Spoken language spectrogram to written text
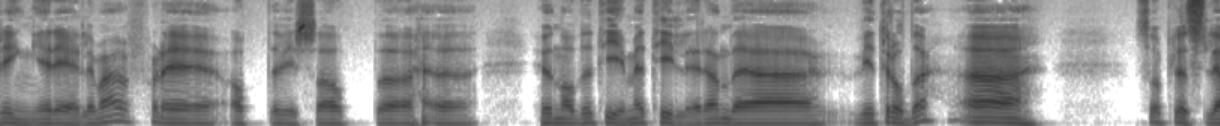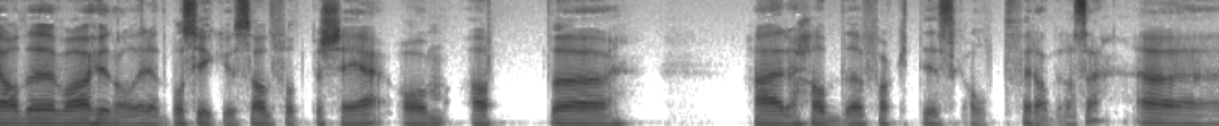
ringer Eli meg, fordi at det viser seg at eh, hun hadde time tidligere enn det vi trodde. Eh, så plutselig hadde, var hun allerede på sykehuset og hadde fått beskjed om at her hadde faktisk alt forandra seg. Eh,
